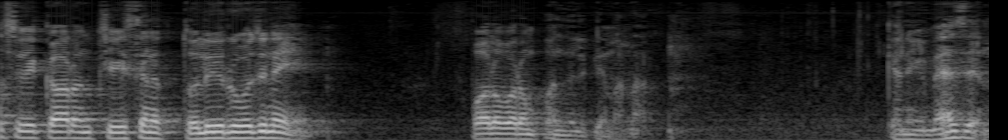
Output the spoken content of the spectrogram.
స్వీకారం చేసిన తొలి రోజునే పోలవరం పందిలిపేమన్నారు కెన్ ఇమాజిన్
